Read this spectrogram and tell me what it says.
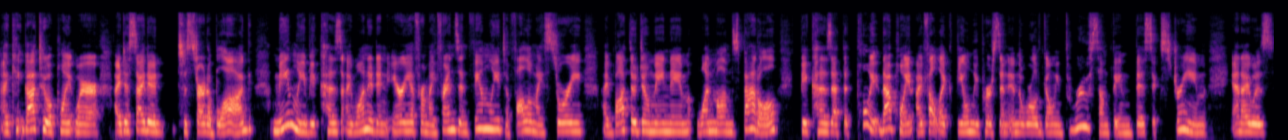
I got to a point where I decided to start a blog, mainly because I wanted an area for my friends and family to follow my story. I bought the domain name One Mom's Battle because at the point that point I felt like the only person in the world going through something this extreme and I was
